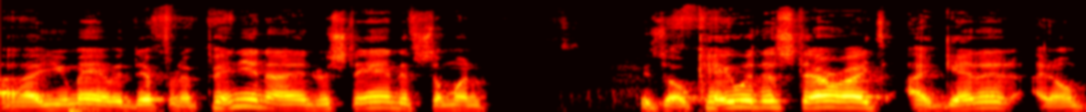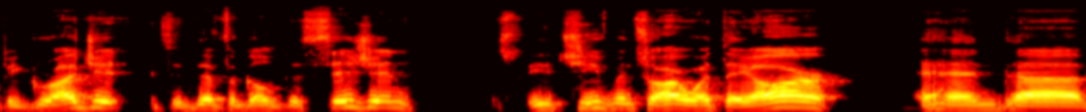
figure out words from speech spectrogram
uh, you may have a different opinion. I understand if someone is okay with the steroids. I get it. I don't begrudge it. It's a difficult decision. The achievements are what they are, and uh,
